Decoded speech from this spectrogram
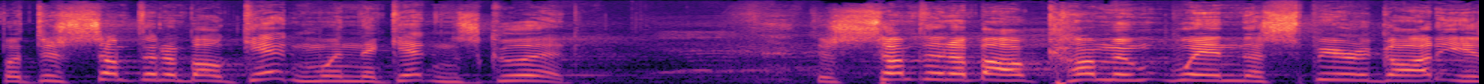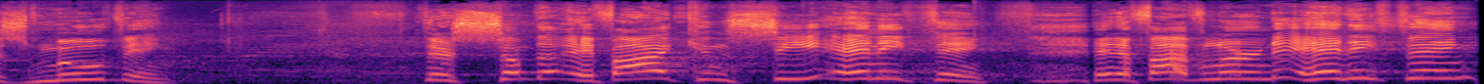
but there's something about getting when the getting's good. There's something about coming when the Spirit of God is moving. There's something, if I can see anything, and if I've learned anything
